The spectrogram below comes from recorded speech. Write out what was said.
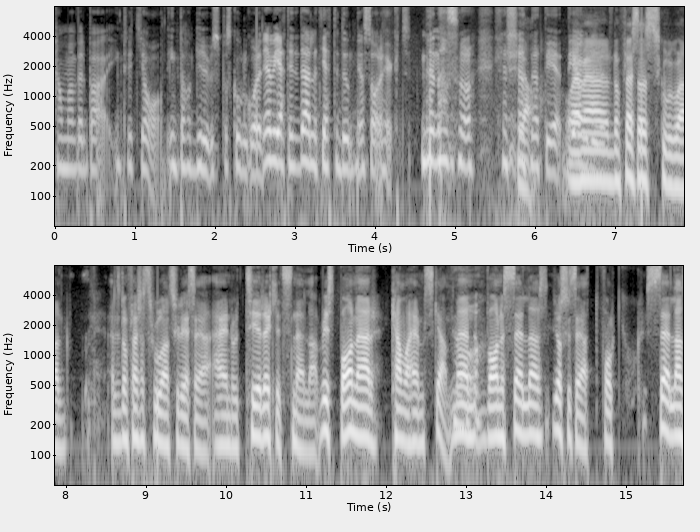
kan man väl bara, inte vet jag, inte ha grus på skolgården. Jag vet inte, det lät jättedumt när jag sa det högt. Men alltså, jag känner Ja. att det, det och jag menar de flesta skolgårdar, eller de flesta skolgårdar skulle jag säga är ändå tillräckligt snälla. Visst, barn är, kan vara hemska, men Ja. barn är sällan, jag skulle säga att folk sällan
